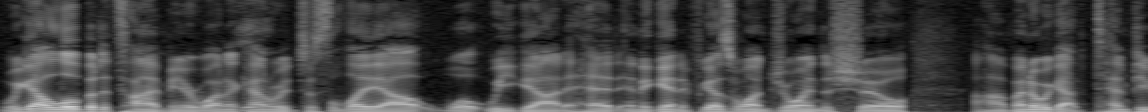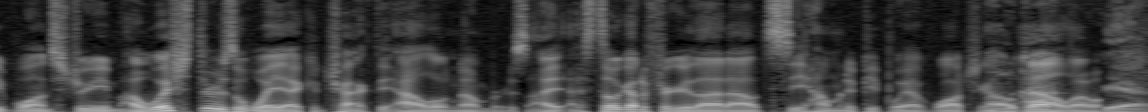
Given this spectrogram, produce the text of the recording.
we got a little bit of time here. Why don't kind of just lay out what we got ahead? And again, if you guys want to join the show, um, I know we got 10 people on stream. I wish there was a way I could track the Allo numbers. I, I still got to figure that out, see how many people we have watching on Okay, Allo. yeah.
